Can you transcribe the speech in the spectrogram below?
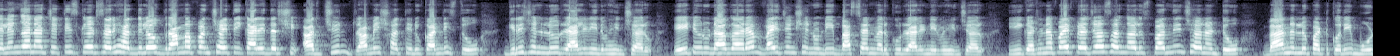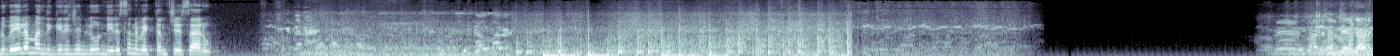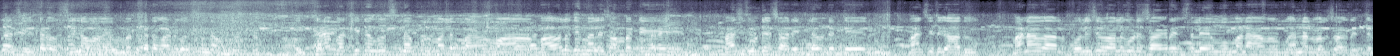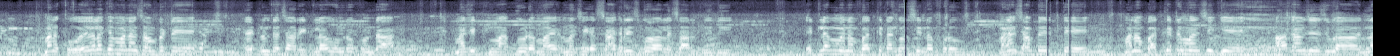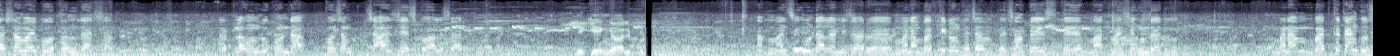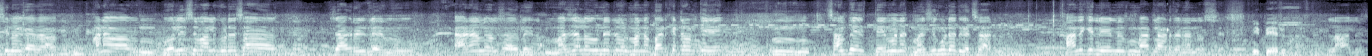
తెలంగాణ ఛత్తీస్గఢ్ సరిహద్దులో గ్రామ పంచాయతీ కార్యదర్శి అర్జున్ రమేష్ హత్యను ఖండిస్తూ గిరిజనులు ర్యాలీ నిర్వహించారు. ఏటూరు నాగారం వై జంక్షన్ నుండి బస్టాండ్ వరకు ర్యాలీ నిర్వహించారు. ఈ ఘటనపై ప్రజా సంఘాలు స్పందించాలంటూ బ్యానర్లు పట్టుకొని మూడు వేల మంది గిరిజనులు నిరసన వ్యక్తం చేశారు. ఛత్తీస్గఢ్కి వచ్చి ఇక్కడ వస్తున్నాము బతుకతమాటకు వస్తున్నాము ఇక్కడ బతికేటంకి వచ్చినప్పుడు మళ్ళీ మా మా వాళ్ళకి మళ్ళీ సంబట్టి మంచిగా ఉంటుంది సార్ ఇట్లా ఉంటే మంచిది కాదు. మన వాళ్ళు పోలీసు వాళ్ళు కూడా సహకరించలేము మన అన్నల వాళ్ళు సహకరించలేము. మన కోయలకి మనం చంపటే ఎట్లుంటుంది సార్ ఇట్లా ఉండకుండా మంచి మాకు కూడా మంచిగా సహకరించుకోవాలి సార్ ఇది. ఎట్లా మనం బతకటానికి వచ్చినప్పుడు మనం చంపేస్తే మనం బతకటం మనిషికి ఆకాంక్ష నష్టం అయిపోతుంది సార్. అట్లా ఉండకుండా కొంచెం ఛాన్స్ చేసుకోవాలి సార్. మీకేం కావాలి ఇప్పుడు? మంచిగా ఉండాలండి సార్. మనం బతికేటోళ్ళకి చంపే చంపేస్తే మాకు మంచిగా ఉండదు. మనం బతకటానికి వస్తున్నాం కదా. మన పోలీసు వాళ్ళు కూడా సహ సహకరించలేము. ఆనాల వాళ్ళు మధ్యలో ఉండేటోళ్ళు మనం బతికేటోళ్ళకి చంపేస్తే మనకు మంచిగా ఉండదు కదా సార్. అందుకే నేను మాట్లాడతానని వస్తాను మీ పేరు? లాలు.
